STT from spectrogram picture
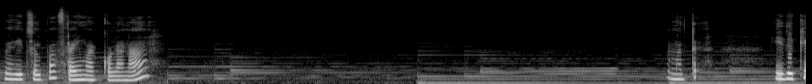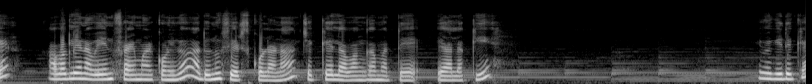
ಇವಾಗ ಇದು ಸ್ವಲ್ಪ ಫ್ರೈ ಮಾಡ್ಕೊಳ್ಳೋಣ. ಮತ್ತು ಇದಕ್ಕೆ ಆವಾಗಲೇ ನಾವೇನು ಫ್ರೈ ಮಾಡ್ಕೊಂಡಿದ್ದೋ ಅದನ್ನು ಸೇರಿಸ್ಕೊಳ್ಳೋಣ. ಚಕ್ಕೆ, ಲವಂಗ ಮತ್ತು ಏಲಕ್ಕಿ ಇವಾಗ ಇದಕ್ಕೆ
